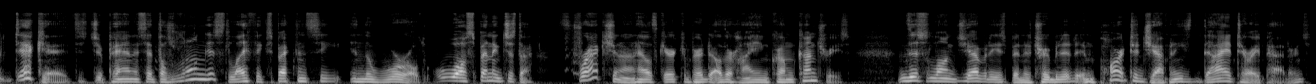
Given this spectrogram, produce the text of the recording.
decades, Japan has had the longest life expectancy in the world, while spending just a fraction on healthcare compared to other high-income countries. This longevity has been attributed in part to Japanese dietary patterns,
